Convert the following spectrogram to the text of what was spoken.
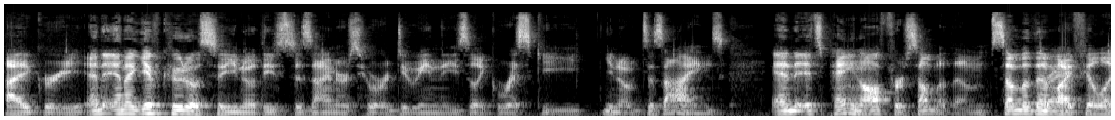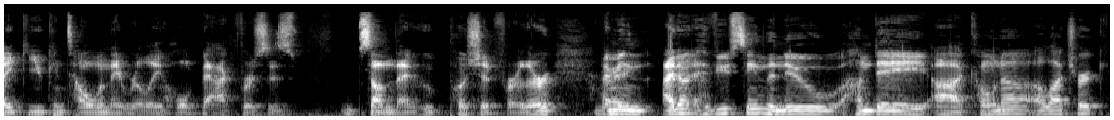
I agree, and and I give kudos to you know these designers who are doing these like risky you know designs, and it's paying off for some of them. Some of them I feel like you can tell when they really hold back versus some that who push it further. I mean, I don't. Have you seen the new Hyundai uh, Kona electric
